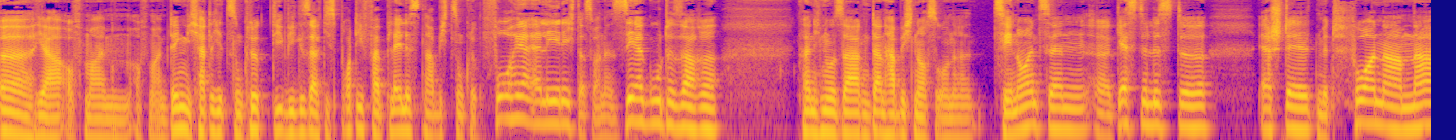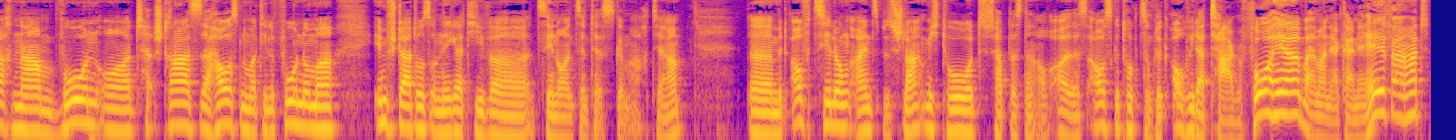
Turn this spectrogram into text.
äh, ja, auf meinem, auf meinem Ding. Ich hatte jetzt zum Glück, die, wie gesagt, die Spotify-Playlisten habe ich zum Glück vorher erledigt. Das war eine sehr gute Sache. Kann ich nur sagen. Dann habe ich noch so eine C19 äh, erstellt mit Vornamen, Nachnamen, Wohnort, Straße, Hausnummer, Telefonnummer, Impfstatus und negativer C19-Test gemacht, ja. Äh, mit Aufzählung 1 bis Schlag mich tot, habe das dann auch alles ausgedruckt, zum Glück auch wieder Tage vorher, weil man ja keine Helfer hat.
